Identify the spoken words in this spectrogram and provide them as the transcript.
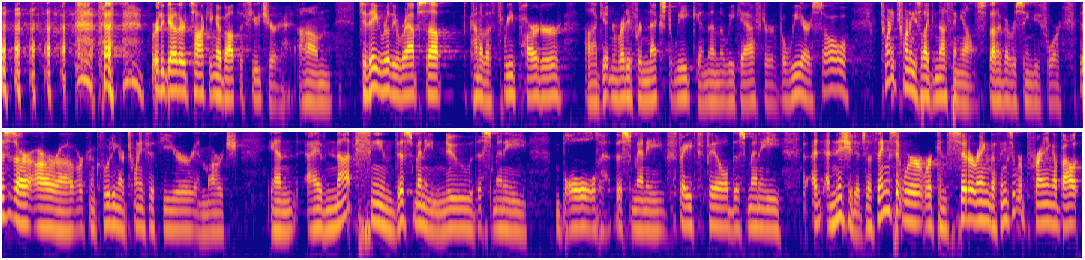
We're together talking about the future. Um, today really wraps up kind of a three parter, uh, getting ready for next week and then the week after. But we are so, 2020 is like nothing else that I've ever seen before. This is our, our uh, we're concluding our 25th year in March. And I have not seen this many new, this many bold, this many faith filled, this many initiatives. The things that we're, we're considering, the things that we're praying about,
